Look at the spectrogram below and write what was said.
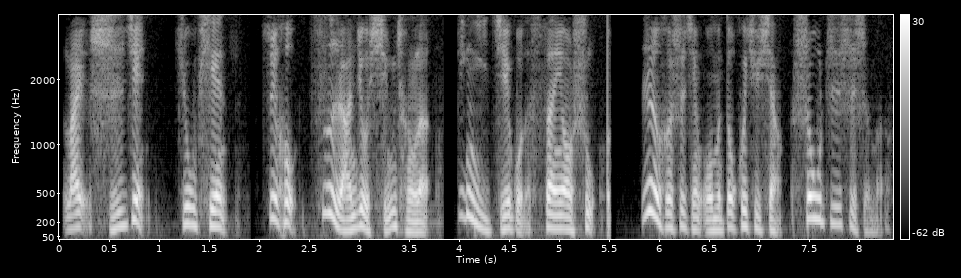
来实践纠偏，最后自然就形成了定义结果的三要素。任何事情我们都会去想收支是什么，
